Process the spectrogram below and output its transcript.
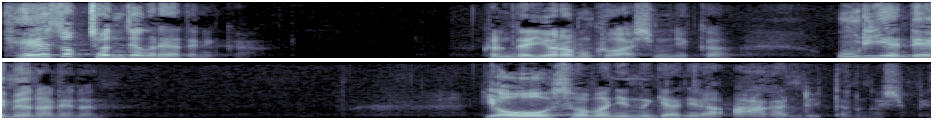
계속 전쟁을 해야 되니까. 그런데 여러분 그거 아십니까? 우리의 내면 안에는 여호수아만 있는 게 아니라 아간도 있다는 것입니다.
